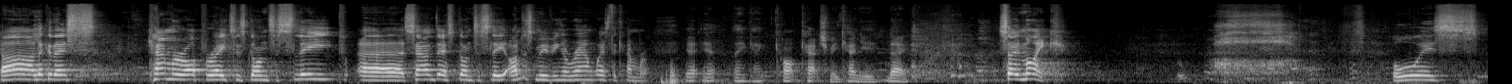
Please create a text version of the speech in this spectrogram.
Ah, look at this. Camera operator's gone to sleep. Uh, sound desk gone to sleep. I'm just moving around. Where's the camera? Yeah, yeah. There you go. Can't catch me, can you? No. So, Mike. always,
